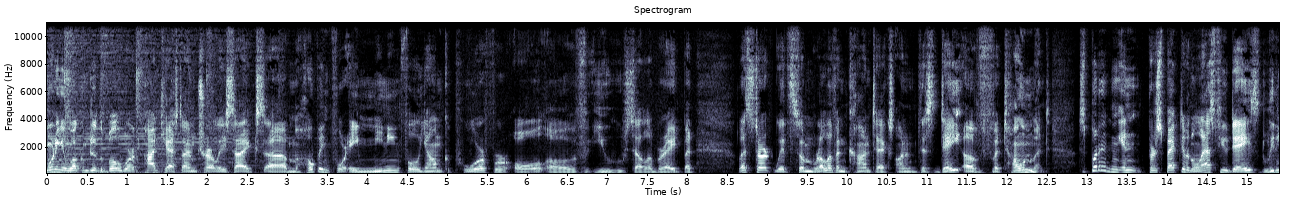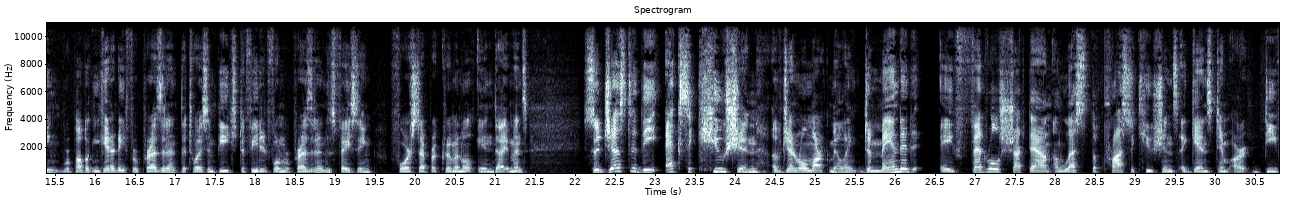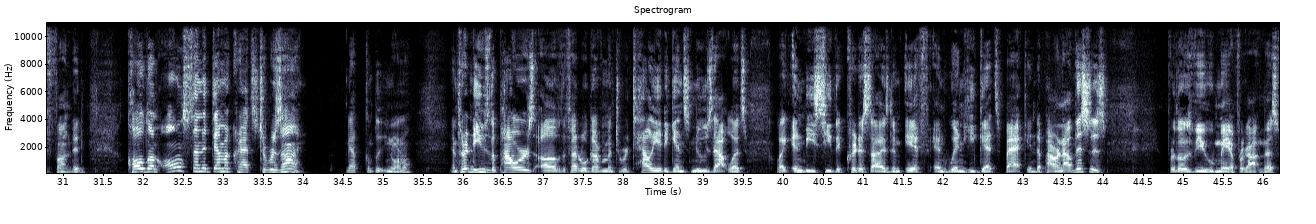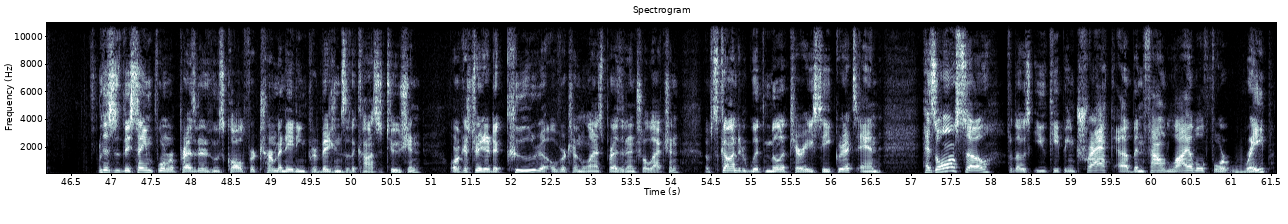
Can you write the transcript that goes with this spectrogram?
morning and welcome to the Bulwark Podcast. I'm Charlie Sykes. Um, hoping for a meaningful Yom Kippur for all of you who celebrate, but let's start with some relevant context on this Day of Atonement. Just put it in, in perspective, in the last few days, leading Republican candidate for president, the twice impeached, defeated former president, is facing four separate criminal indictments, suggested the execution of General Mark Milley, demanded a federal shutdown unless the prosecutions against him are defunded, called on all Senate Democrats to resign. Now, completely normal. And threatened to use the powers of the federal government to retaliate against news outlets like NBC that criticized him if and when he gets back into power. Now, this is, for those of you who may have forgotten this, this is the same former president who's called for terminating provisions of the Constitution orchestrated a coup to overturn the last presidential election, absconded with military secrets, and has also, for those of you keeping track, uh, been found liable for rape,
